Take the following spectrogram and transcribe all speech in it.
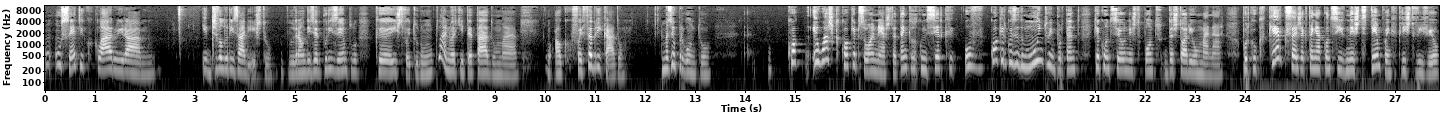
Um, um cético, claro, irá hum, desvalorizar isto. Poderão dizer, por exemplo, que isto foi tudo um plano arquitetado, uma, algo que foi fabricado. Mas eu pergunto, eu acho que qualquer pessoa honesta tem que reconhecer que houve qualquer coisa de muito importante que aconteceu neste ponto da história humana. Porque o que quer que seja que tenha acontecido neste tempo em que Cristo viveu,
